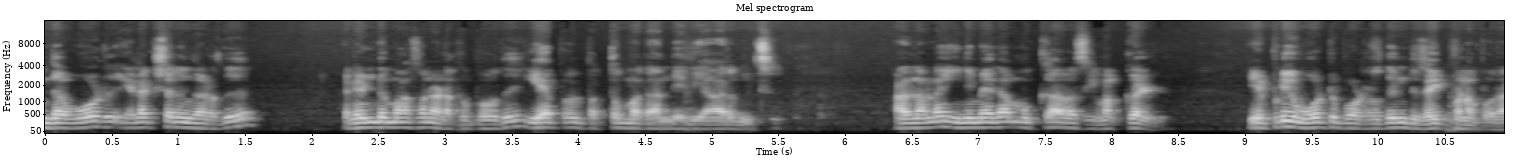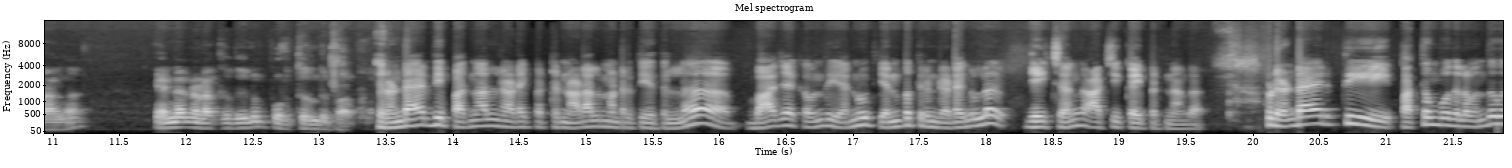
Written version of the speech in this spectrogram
இந்த ஓடு எலெக்ஷனுங்கிறது ரெண்டு மாதம் நடக்க போகுது. ஏப்ரல் பத்தொன்பதாம் தேதி ஆரம்பிச்சு. அதனால் இனிமேல் தான் முக்கால்வாசி மக்கள் எப்படி ஓட்டு போடுறதுன்னு டிசைட் பண்ண போகிறாங்க என்ன நடக்குதுன்னு பொறுத்திருந்து பார்ப்போம். ரெண்டாயிரத்தி பதினாலு நடைபெற்ற நாடாளுமன்ற தேர்தலில் பாஜக வந்து இரநூத்தி எண்பத்தி ரெண்டு இடங்கள்ல ஜெயிச்சாங்க ஆட்சி கைப்பற்றினாங்க. அப்படி ரெண்டாயிரத்தி பத்தொம்போதில் வந்து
